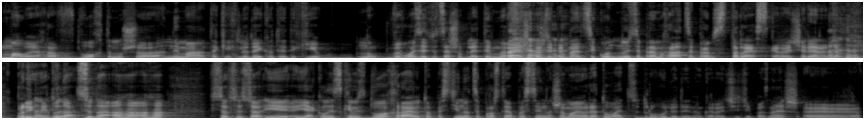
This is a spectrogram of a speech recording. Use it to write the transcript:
мало я грав вдвох, тому що нема таких людей, котрі такі ну, вивозять оце, що, блядь, ти вмираєш кожні 15 секунд. Ну, і це прям гра, це прям стрес. Коротше, реально там пригай туди, сюди, ага, ага. Все, все, все. І я коли з кимось вдвох граю, то постійно це просто я постійно ще маю рятувати цю другу людину. Коротше, типу, знаєш. Е-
